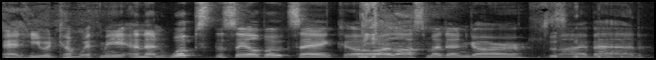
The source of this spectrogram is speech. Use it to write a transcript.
and he would come with me and then whoops the sailboat sank. Oh, I lost my Dengar. My bad.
